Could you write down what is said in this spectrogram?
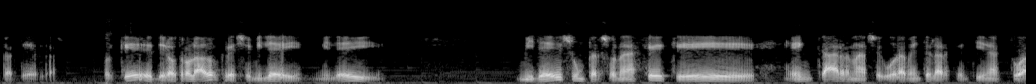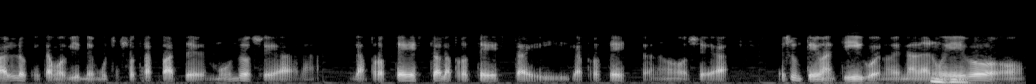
perderlas. Porque del otro lado crece Milei. Milei, Milei es un personaje que encarna seguramente la Argentina actual, lo que estamos viendo en muchas otras partes del mundo, o sea, la, protesta, la protesta y la protesta, ¿no? O sea, es un tema antiguo, no es nada nuevo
